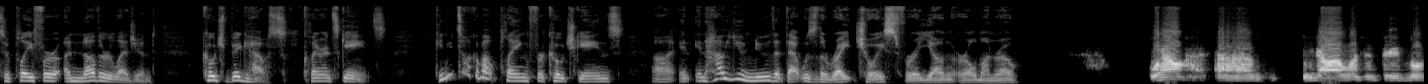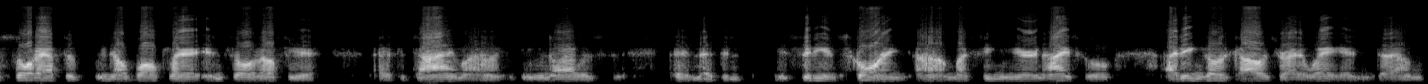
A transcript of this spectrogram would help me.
to play for another legend, Coach Big House, Clarence Gaines. Can you talk about playing for Coach Gaines uh, and, and how you knew that that was the right choice for a young Earl Monroe? Well, um, you know, I wasn't the most sought after, you know, ball player in Philadelphia at the time. Uh, even though I was uh, led the the city in scoring um, my senior year in high school. I didn't go to college right away, and um,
